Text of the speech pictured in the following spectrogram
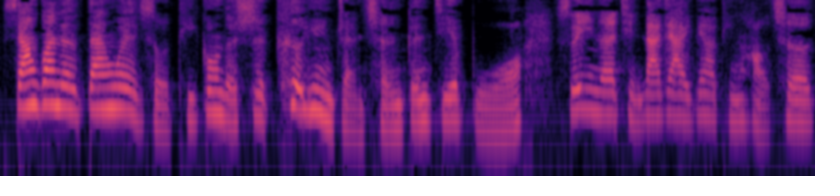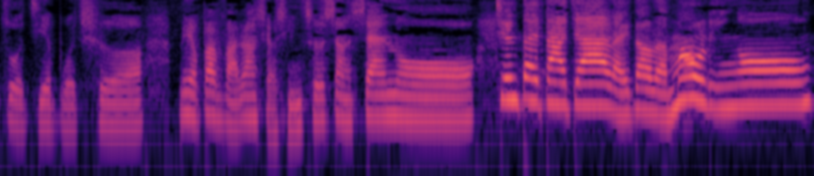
相关的单位所提供的是客运转乘跟接驳，所以呢，请大家一定要停好车坐接驳车，没有办法让小型车上山哦。先带大家来到了茂林哦。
